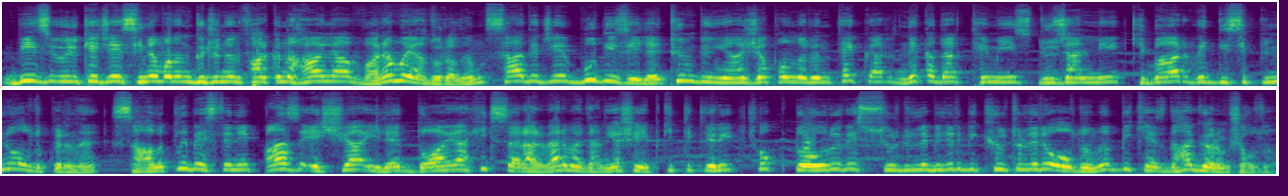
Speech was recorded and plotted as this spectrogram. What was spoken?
Biz ülkece sinemanın gücünün farkını hala varamaya duralım. Sadece bu diziyle tüm dünya Japonların tekrar ne kadar temiz, düzenli, kibar ve disiplinli olduklarını, sağlıklı beslenip az eşya ile doğaya hiç zarar vermeden yaşayıp gittikleri çok doğru ve sürdürülebilir bir kültürleri olduğunu bir kez daha görmüş oldu.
